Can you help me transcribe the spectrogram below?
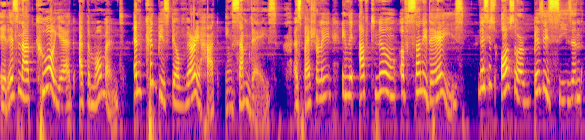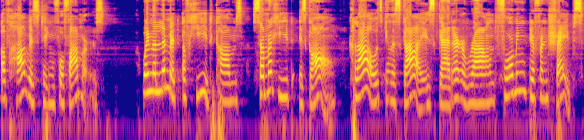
it is not cool yet at the moment and could be still very hot in some days, especially in the afternoon of sunny days. This is also a busy season of harvesting for farmers. When the limit of heat comes, summer heat is gone Clouds in the sky scatter around, forming different shapes.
